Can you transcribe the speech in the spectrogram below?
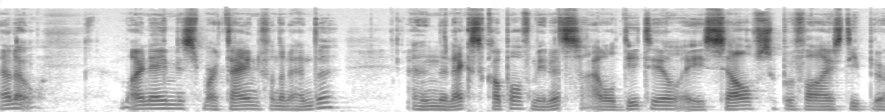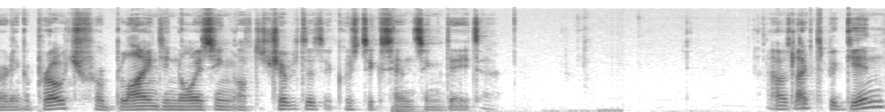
Hello, my name is Martijn van den Ende, and in the next couple of minutes I will detail a self-supervised deep learning approach for blind denoising of distributed acoustic sensing data. I would like to begin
